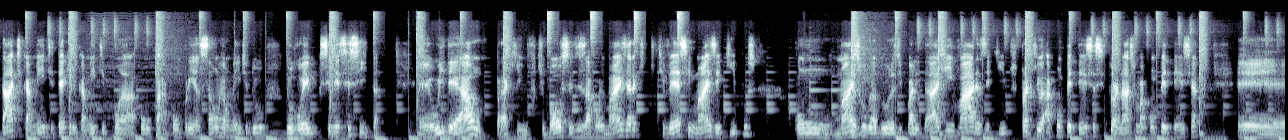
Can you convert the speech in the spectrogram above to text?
taticamente, tecnicamente, com a, com a compreensão realmente do, do jogo que se necessita. É, o ideal para que o futebol se desenvolva mais era que tivesse mais equipes com mais jogadoras de qualidade em várias equipes para que a competência se tornasse uma competência é,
